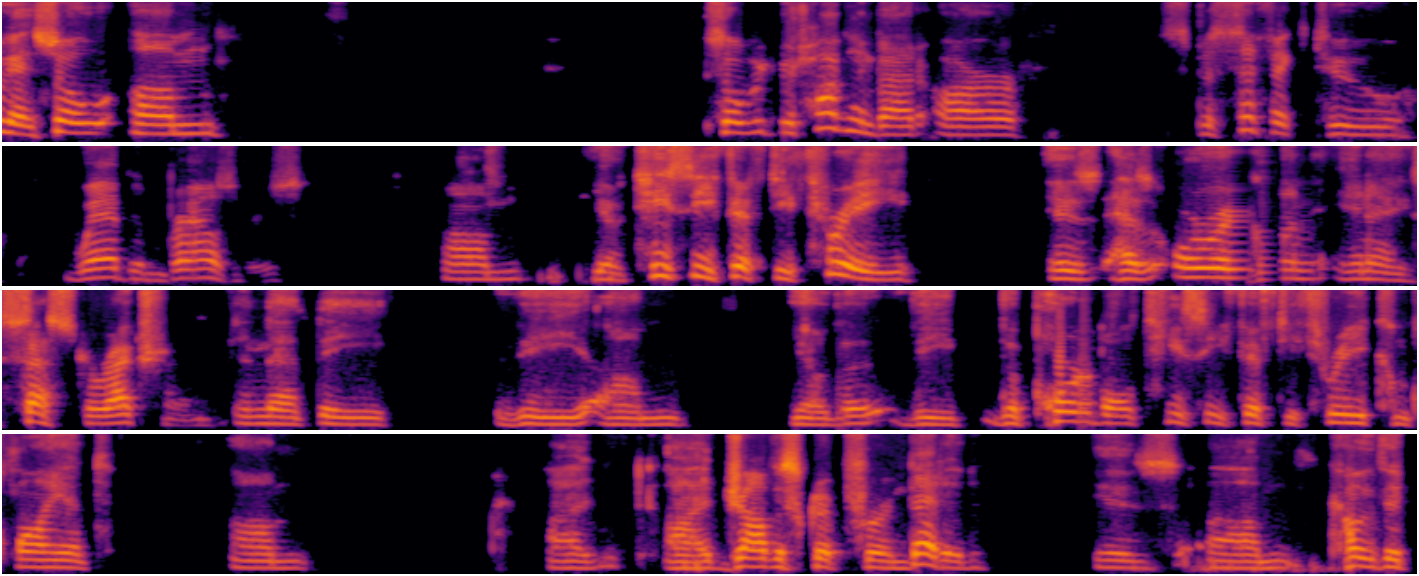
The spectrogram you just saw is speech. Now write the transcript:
Okay, so, um, so what you're talking about are specific to web and browsers. Um, you know, TC fifty-three is, has already gone in a SES direction in that the, the, um, you know, the, the, the portable TC fifty-three compliant um, uh, uh, JavaScript for embedded is um, code that,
